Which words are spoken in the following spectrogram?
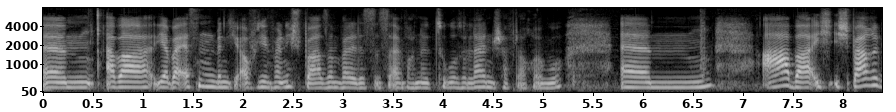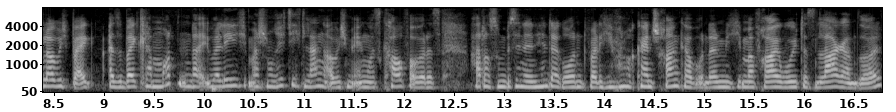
Ähm, aber ja, bei Essen bin ich auf jeden Fall nicht sparsam, weil das ist einfach eine zu große Leidenschaft auch irgendwo. Ähm, aber ich, ich spare, glaube ich, bei, also bei Klamotten, da überlege ich immer schon richtig lange, ob ich mir irgendwas kaufe, aber das hat auch so ein bisschen den Hintergrund, weil ich immer noch keinen Schrank habe und dann mich immer frage, wo ich das lagern soll.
